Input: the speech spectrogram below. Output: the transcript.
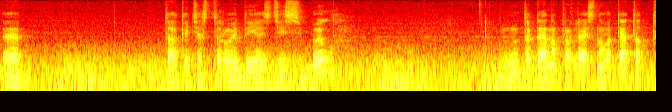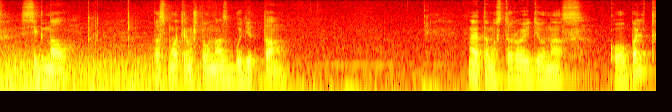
Э, так, эти астероиды я здесь был. Ну, тогда я направляюсь на вот этот сигнал. Посмотрим, что у нас будет там. На этом астероиде у нас кобальт.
